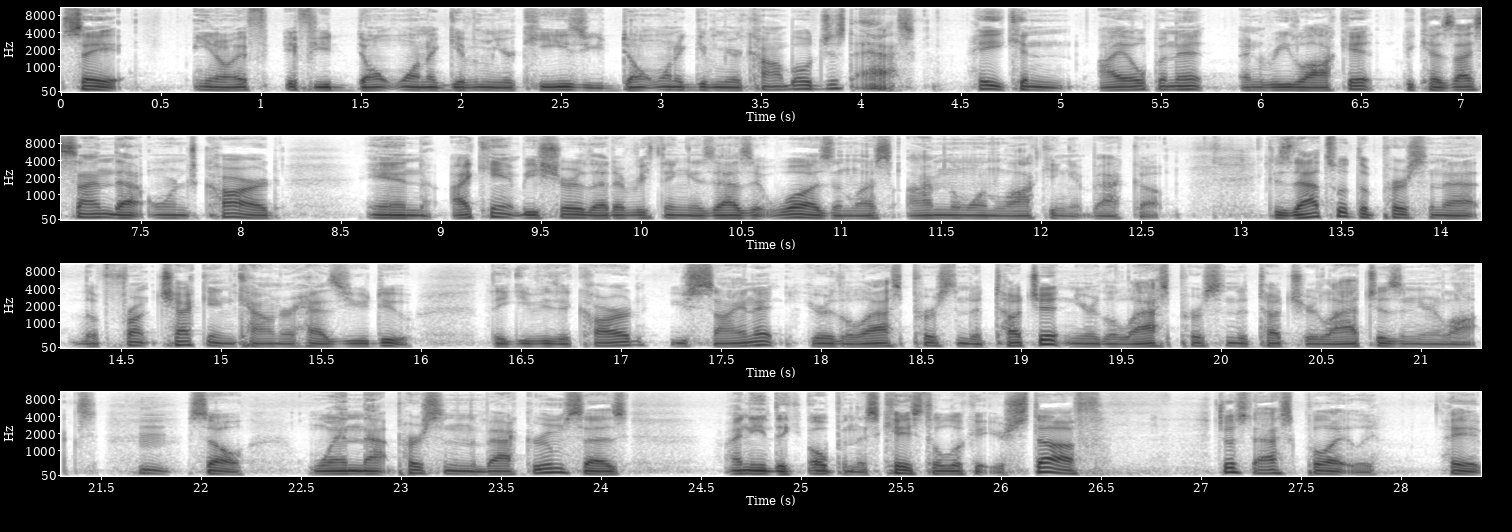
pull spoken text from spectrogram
Say, you know, if if you don't want to give them your keys, you don't want to give them your combo, just ask, "Hey, can I open it and relock it because I signed that orange card and I can't be sure that everything is as it was unless I'm the one locking it back up." Because that's what the person at the front check-in counter has you do. They give you the card, you sign it, you're the last person to touch it, and you're the last person to touch your latches and your locks. Hmm. So when that person in the back room says, "I need to open this case to look at your stuff," just ask politely. Hey,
